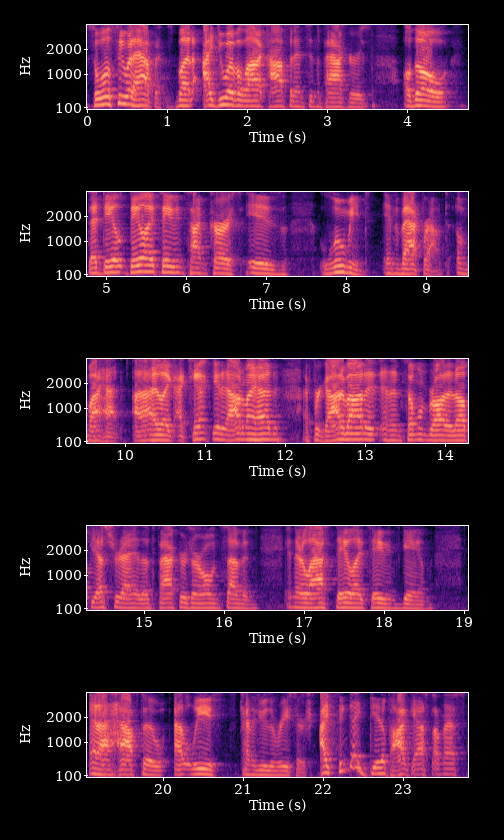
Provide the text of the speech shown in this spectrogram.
So we'll see what happens. But I do have a lot of confidence in the Packers, although that day- daylight savings time curse is looming in the background of my head. I like I can't get it out of my head. I forgot about it and then someone brought it up yesterday that the Packers are 0 7 in their last daylight savings game. And I have to at least kind of do the research. I think I did a podcast on this.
